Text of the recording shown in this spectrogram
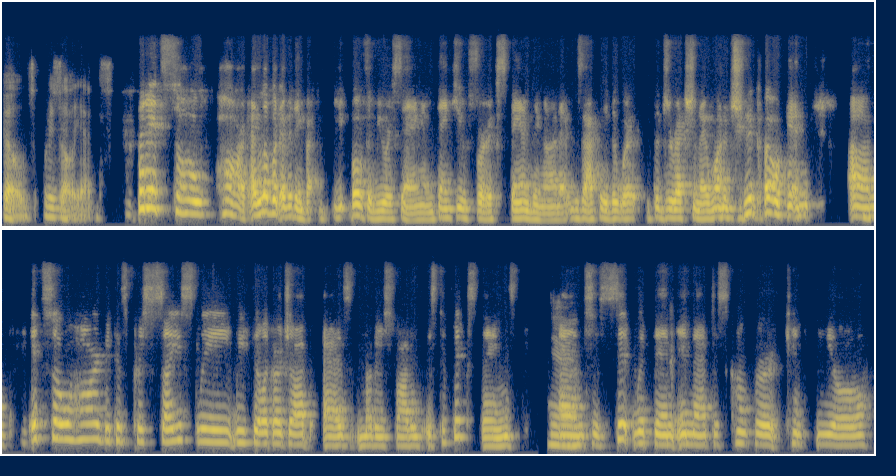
builds resilience. But it's so hard. I love what everything both of you are saying, and thank you for expanding on it exactly the way, the direction I wanted you to go in. Um, it's so hard because precisely we feel like our job as mothers, fathers is to fix things, yeah. and to sit with them in that discomfort can feel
